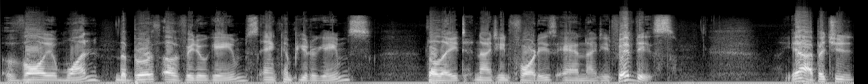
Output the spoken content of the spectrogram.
Volume 1 The Birth of Video Games and Computer Games the late 1940s and 1950s. Yeah, I bet you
